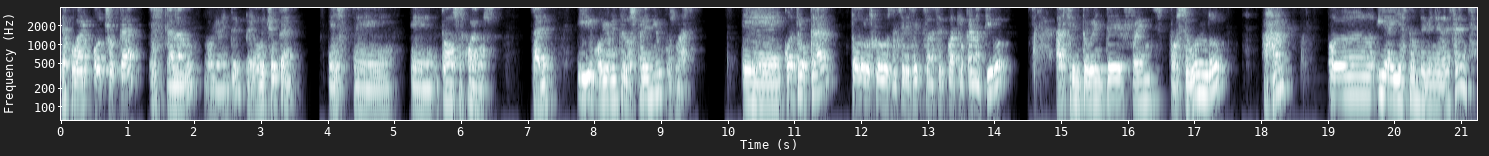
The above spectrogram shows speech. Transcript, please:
de jugar 8K escalado, obviamente, pero 8K, este, eh, todos sus juegos, ¿sale? y obviamente los premium, pues más. 4K, eh, todos los juegos del Series X van a ser 4K nativo, a 120 frames por segundo. Ajá. y ahí es donde viene la diferencia.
